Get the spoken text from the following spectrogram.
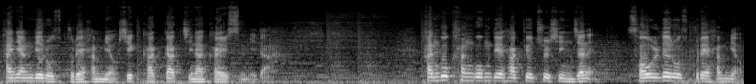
한양대 로스쿨에 1명씩 각각 진학하였습니다. 한국항공대 학교 출신자는 서울대 로스쿨에 1명,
